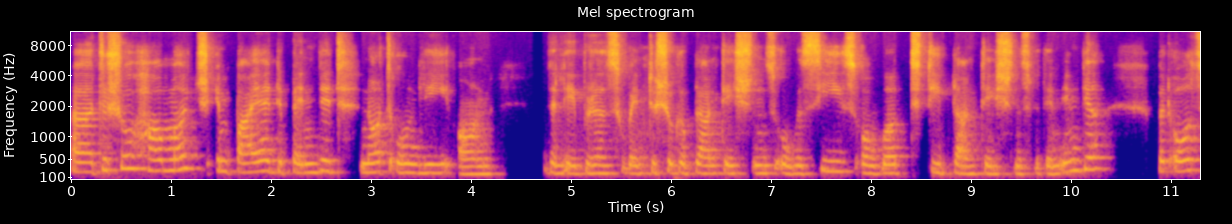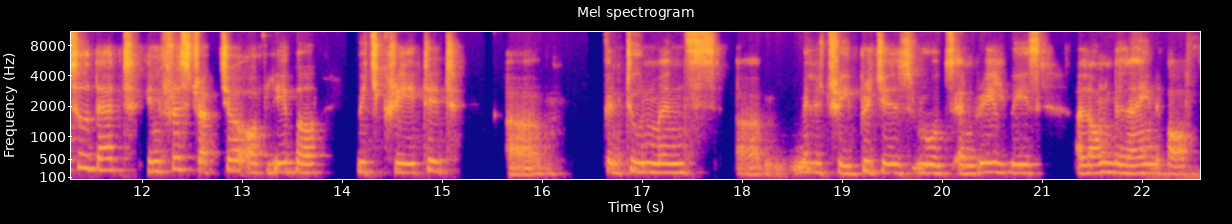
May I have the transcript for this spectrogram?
uh, to show how much empire depended not only on the laborers who went to sugar plantations overseas or worked tea plantations within India, but also that infrastructure of labor which created um, cantonments, um, military bridges, roads, and railways along the line of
